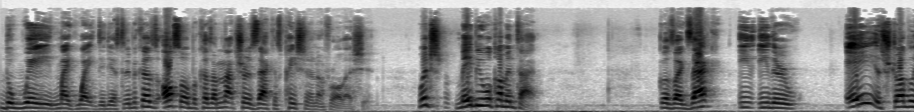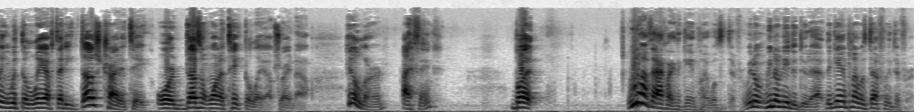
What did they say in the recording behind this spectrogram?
the way Mike White did yesterday. Because also because I'm not sure Zach is patient enough for all that shit, which maybe will come in time. Because like Zach e- either A is struggling with the layups that he does try to take or doesn't want to take the layups right now. He'll learn, I think. But we don't have to act like the game plan wasn't different. We don't we don't need to do that. The game plan was definitely different.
